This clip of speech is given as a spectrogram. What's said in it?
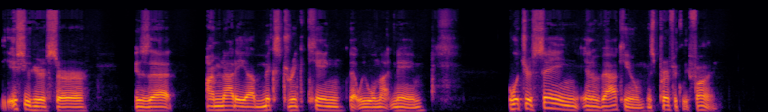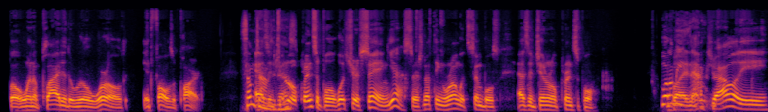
The issue here, sir, is that I'm not a uh, mixed drink king that we will not name. What you're saying in a vacuum is perfectly fine, but when applied to the real world, it falls apart. Sometimes as a it does. general principle, what you're saying, yes, there's nothing wrong with symbols as a general principle. Well, I but mean, in uh, actuality,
